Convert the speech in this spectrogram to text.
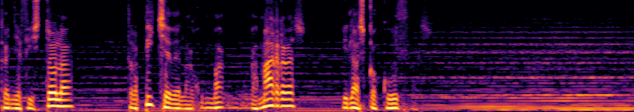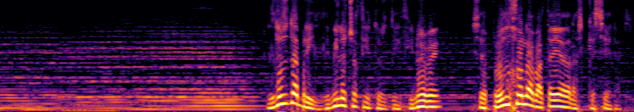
Cañafistola, Trapiche de las Gamarras y las Cocuzas. El 2 de abril de 1819 se produjo la batalla de las Queseras,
